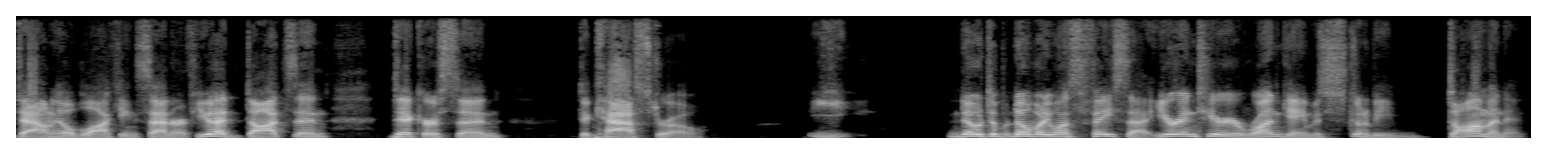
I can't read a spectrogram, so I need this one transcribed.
downhill blocking center. If you had Dotson, Dickerson, DeCastro, no, nobody wants to face that. Your interior run game is just going to be dominant.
